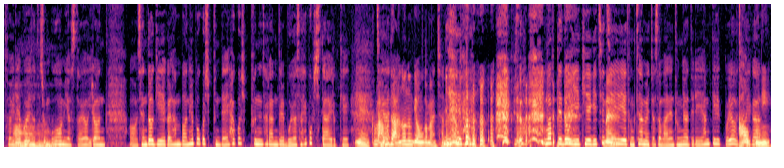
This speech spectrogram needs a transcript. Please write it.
저희 내부에서도 아. 좀 모험이었어요. 이런 어, 젠더 기획을 한번 해보고 싶은데 하고 싶은 사람들 모여서 해봅시다 이렇게. 예, 그럼 제안... 아무도 안 오는 경우가 많잖아요. 예. 그래서 고맙게도 이 기획이 취지에 네. 동참해줘서 많은 동료들이 함께했고요. 아홉 분이.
